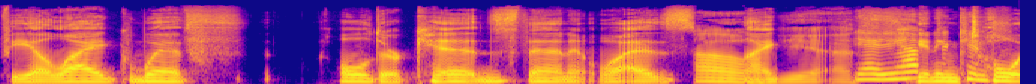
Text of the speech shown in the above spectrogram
feel like with older kids than it was Oh, like yes. Yeah, you have getting to control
